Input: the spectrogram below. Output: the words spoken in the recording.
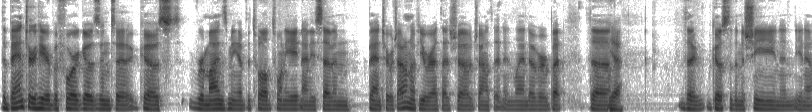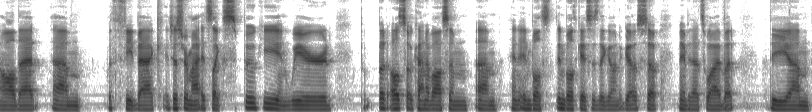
the banter here before it goes into Ghost reminds me of the twelve twenty eight ninety seven banter, which I don't know if you were at that show, Jonathan, in Landover, but the Yeah. the Ghost of the Machine and you know all that um, with feedback. It just remind it's like spooky and weird, but also kind of awesome. Um, and in both in both cases they go into ghosts, so maybe that's why. But the um,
